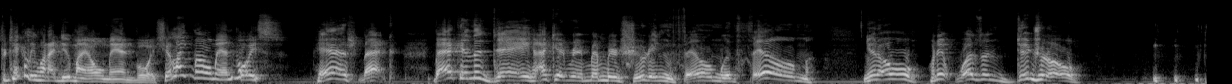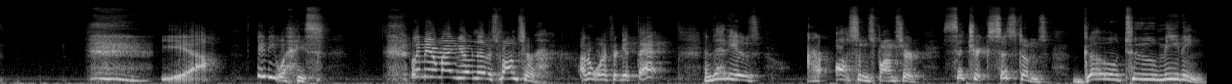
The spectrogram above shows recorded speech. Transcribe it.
particularly when I do my old man voice. You like my old man voice? Yes, back back in the day, I can remember shooting film with film. You know, when it wasn't digital. yeah. Anyways, let me remind you of another sponsor. I don't want to forget that. And that is our awesome sponsor, Citrix Systems GoToMeeting.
